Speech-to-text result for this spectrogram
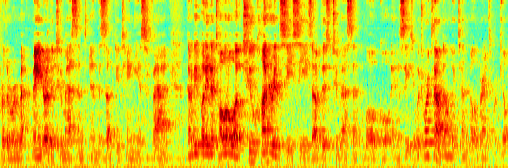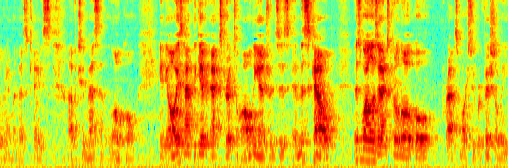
for the remainder of the tumescent and the subcutaneous fat. I'm going to be putting a total of 200 cc's of this tumescent local anesthesia, which works out to only 10 milligrams per kilogram in this case of tumescent local. And you always have to give extra to all the entrances in the scalp, as well as extra local, perhaps more superficially,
